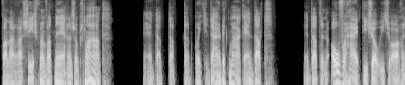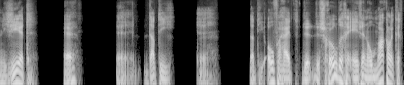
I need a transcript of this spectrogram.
van een racisme wat nergens op slaat. Eh, dat, dat, dat moet je duidelijk maken. En dat, dat een overheid die zoiets organiseert, hè, dat, die, dat die overheid de, de schuldige is en hoe makkelijk het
